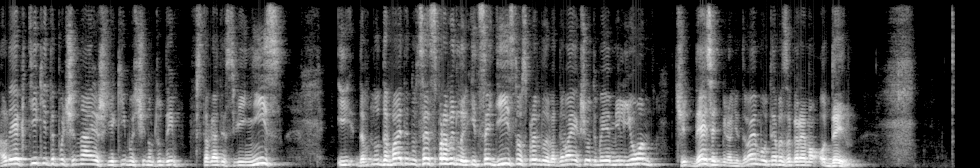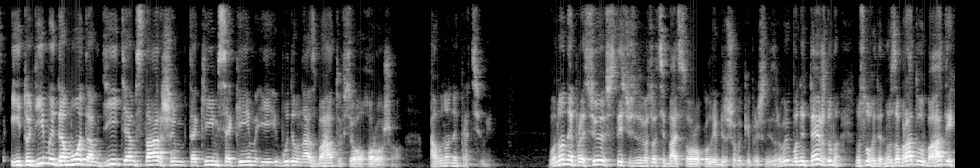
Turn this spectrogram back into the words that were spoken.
Але як тільки ти починаєш якимось чином туди вставляти свій ніс, і ну давайте, ну це справедливо. І це дійсно справедливо. Давай, якщо у тебе є мільйон чи 10 мільйонів, давай ми у тебе заберемо один. І тоді ми дамо там дітям, старшим, таким, сяким, і буде у нас багато всього хорошого. А воно не працює. Воно не працює з 1917 року, коли більшовики прийшли і зробили. Вони теж думали, ну слухайте, ну забрати у багатих,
